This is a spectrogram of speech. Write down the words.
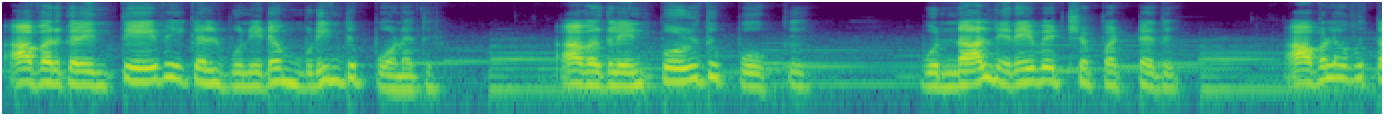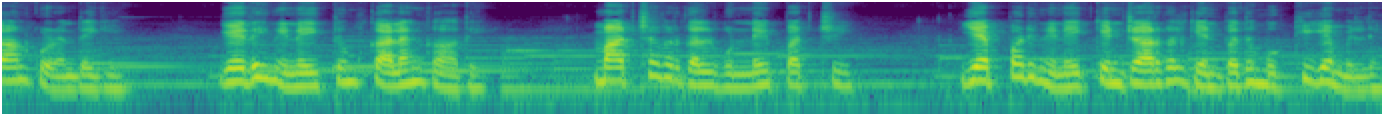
அவர்களின் தேவைகள் உன்னிடம் முடிந்து போனது. அவர்களின் பொழுதுபோக்கு உன்னால் நிறைவேற்றப்பட்டது. அவ்வளவுதான் குழந்தையே எதை நினைத்தும் கலங்காதே. மற்றவர்கள் உன்னை பற்றி எப்படி நினைக்கின்றார்கள் என்பது முக்கியமில்லை.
